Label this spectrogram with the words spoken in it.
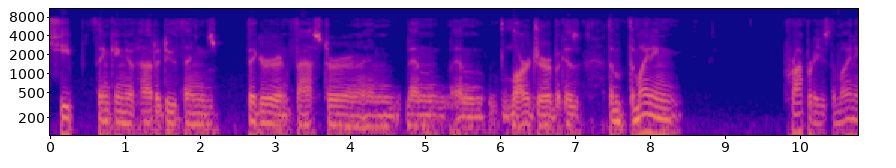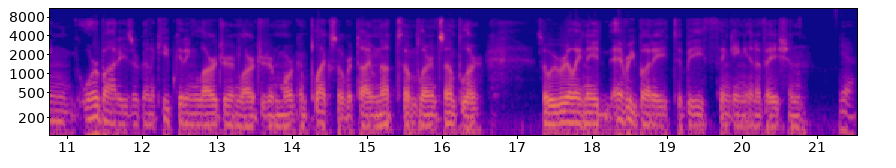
keep thinking of how to do things bigger and faster and and and larger because the the mining properties, the mining ore bodies are going to keep getting larger and larger and more complex over time, not simpler and simpler. So we really need everybody to be thinking innovation. Yeah,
